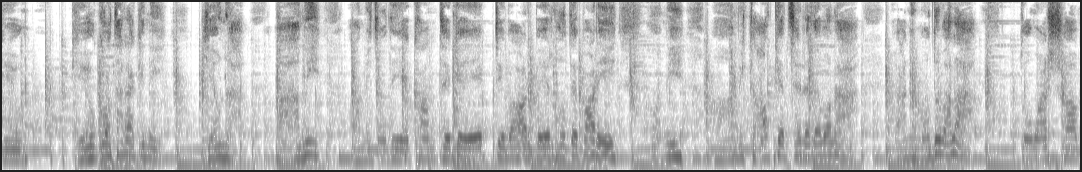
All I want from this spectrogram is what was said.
কেউ কেউ কথা রাখেনি। কেউ না। আমি আমি যদি এখান থেকে একটি বার বের হতে পারি, আমি আমি কাউকে ছেড়ে দেব না। রানী মধুবালা, তোমার সব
